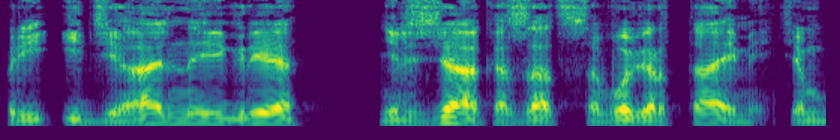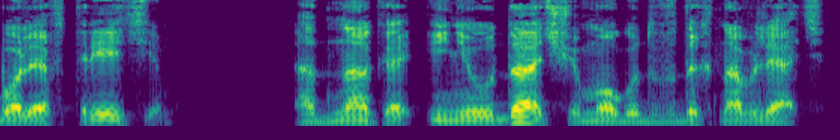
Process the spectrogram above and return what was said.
при идеальной игре нельзя оказаться в овертайме, тем более в третьем. Однако и неудачи могут вдохновлять.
